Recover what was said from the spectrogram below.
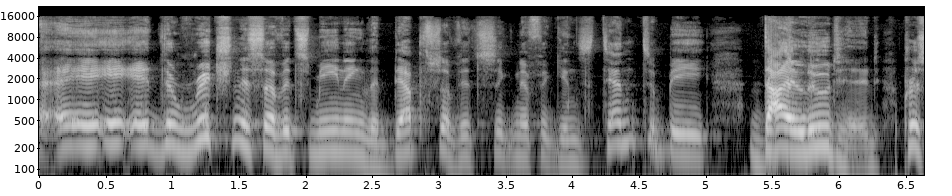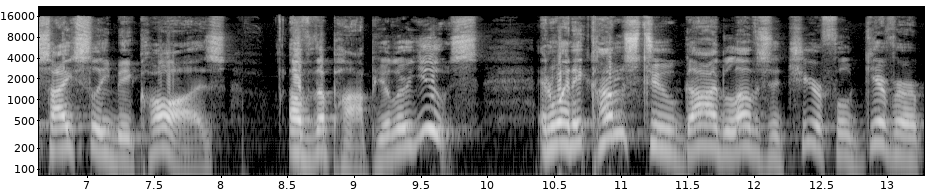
It, it, the richness of its meaning, the depths of its significance tend to be diluted precisely because of the popular use. And when it comes to God loves a cheerful giver,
